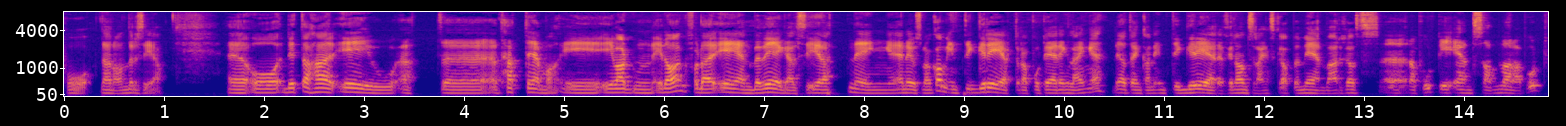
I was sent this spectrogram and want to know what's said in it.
på den andre sida. Og dette her er jo et Eh, et hett tema i, i, verden i dag. For det er en bevegelse i retning En har jo snakka om integrert rapportering lenge. Det at en kan integrere finansregnskapet med en bærekraftsrapport i en samla rapport.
